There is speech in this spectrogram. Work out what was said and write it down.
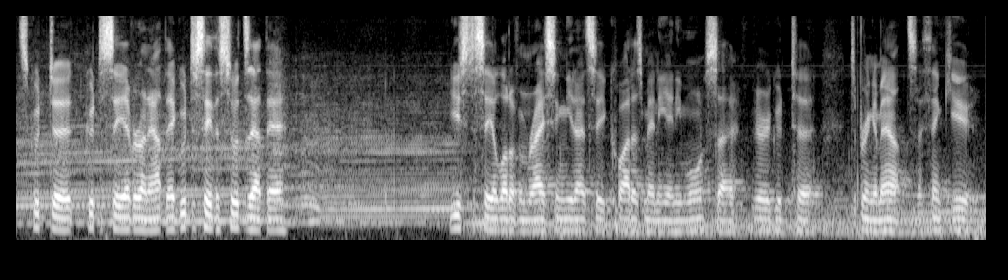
It's good to good to see everyone out there. Good to see the Suds out there. Used to see a lot of them racing. You don't see quite as many anymore. So very good to to bring them out. So thank you.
